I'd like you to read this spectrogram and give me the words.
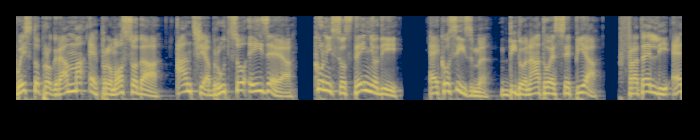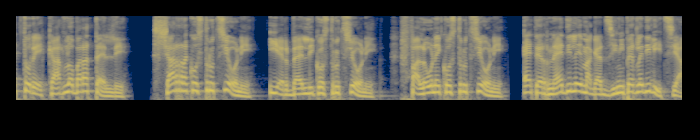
Questo programma è promosso da Anci Abruzzo e Isea, con il sostegno di Ecosism di Donato SPA, fratelli Ettore e Carlo Barattelli, Sciarra Costruzioni, Ierbelli Costruzioni, Falone Costruzioni, Eternedile Magazzini per l'Edilizia,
